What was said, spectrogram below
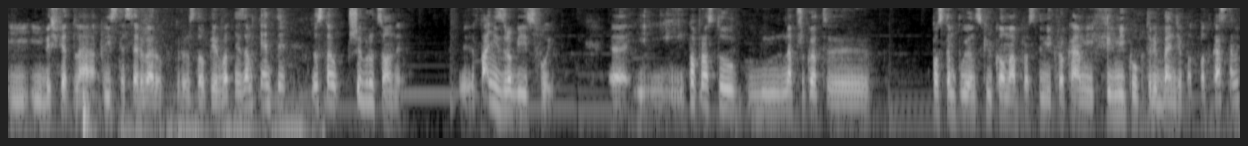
i, i wyświetla listę serwerów, który został pierwotnie zamknięty, został przywrócony. Fani zrobili swój. E, I, I po prostu mm, na przykład e, postępując kilkoma prostymi krokami w filmiku, który będzie pod podcastem,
